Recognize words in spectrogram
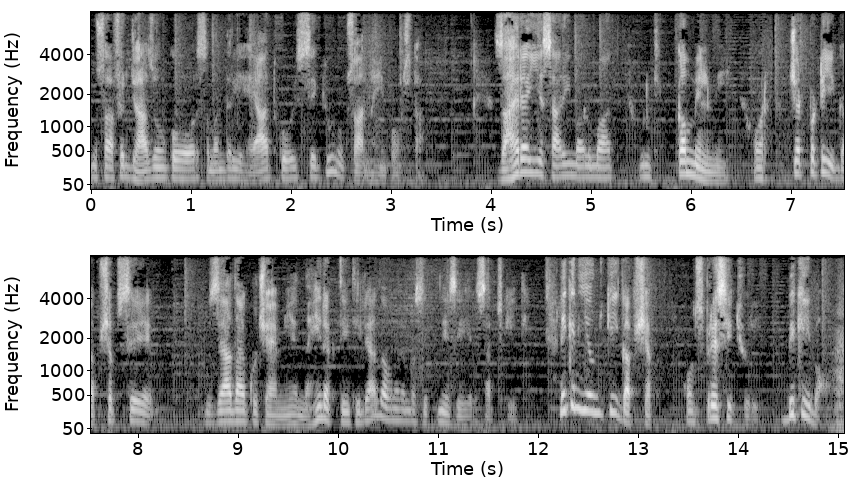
मुसाफिर जहाज़ों को और समंदरी हयात को इससे क्यों नुकसान नहीं पहुँचता? ज़ाहिर है ये सारी मालूम उनकी कम इलमी और चटपटी गपशप से ज़्यादा कुछ अहमियत नहीं रखती थी, लिहाजा उन्होंने बस इतनी सी रिसर्च की थी। लेकिन ये उनकी गपशप कॉन्स्परेसी थ्योरी बिकी बाउ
